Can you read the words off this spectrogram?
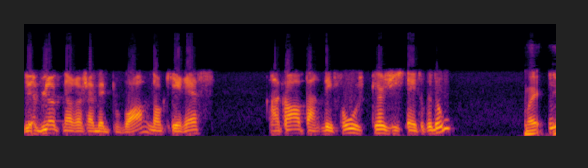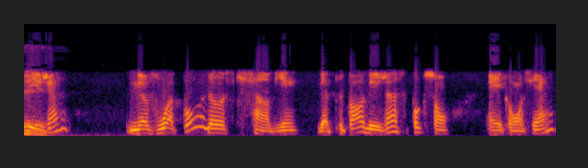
Le Bloc n'aura jamais le pouvoir, donc il reste encore par défaut que Justin Trudeau. et, les gens ne voient pas là, ce qui s'en vient. La plupart des gens, c'est pas qu'ils sont inconscients,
